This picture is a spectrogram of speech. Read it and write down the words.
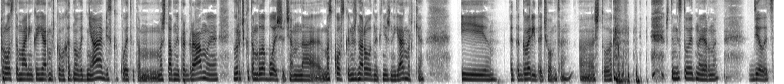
просто маленькая ярмарка выходного дня без какой-то там масштабной программы. Выручка там была больше, чем на московской международной книжной ярмарке. И это говорит о чем-то, а, что, что не стоит, наверное, делать.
